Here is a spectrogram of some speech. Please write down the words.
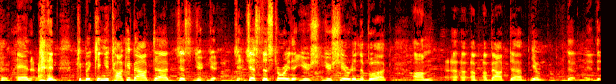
and, and but can you talk about uh, just just the story that you you shared in the book? Um, about uh, you know the, the,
